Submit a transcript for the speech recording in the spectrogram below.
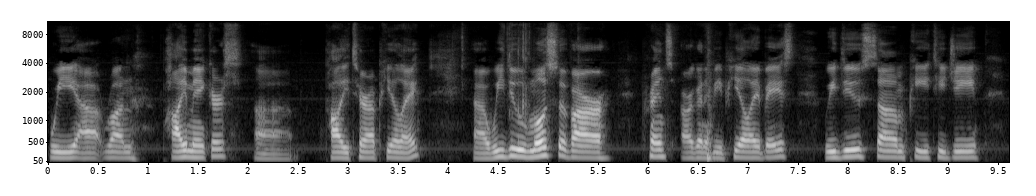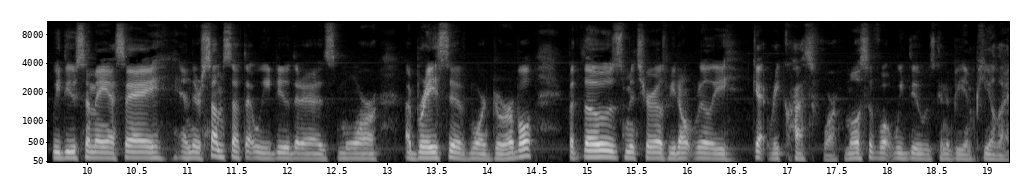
We uh, run Polymakers, uh, Polyterra PLA. Uh, we do most of our prints are going to be PLA based. We do some PETG, we do some ASA, and there's some stuff that we do that is more abrasive, more durable, but those materials we don't really get requests for. Most of what we do is going to be in PLA.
